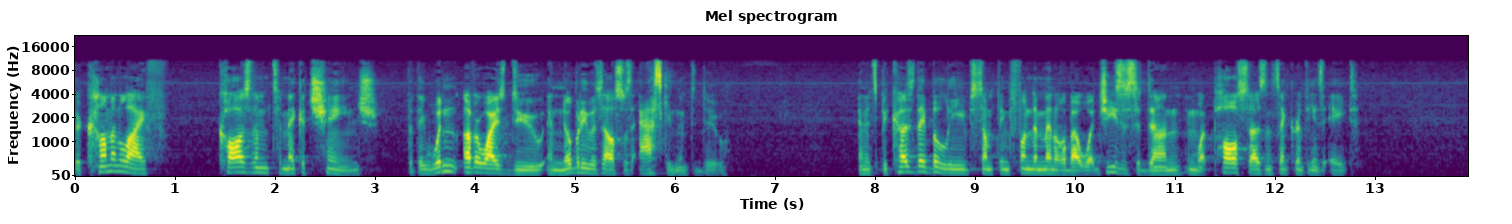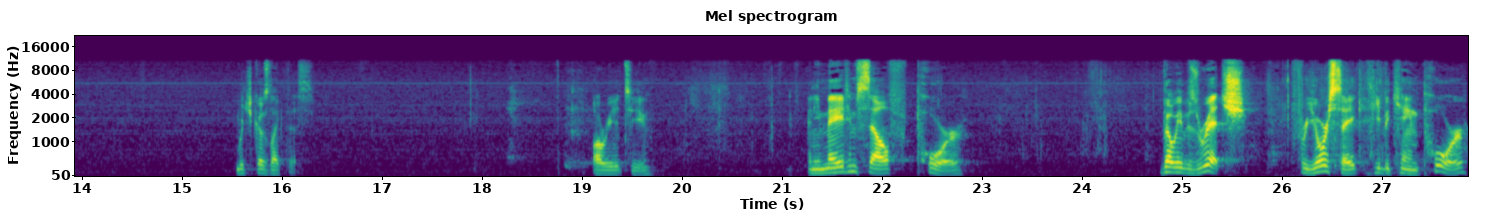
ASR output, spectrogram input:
Their common life caused them to make a change that they wouldn't otherwise do and nobody else was asking them to do. And it's because they believed something fundamental about what Jesus had done and what Paul says in 2 Corinthians 8, which goes like this. I'll read it to you. And he made himself poor. Though he was rich, for your sake he became poor,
